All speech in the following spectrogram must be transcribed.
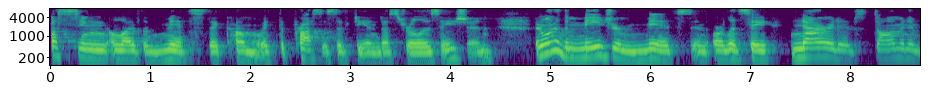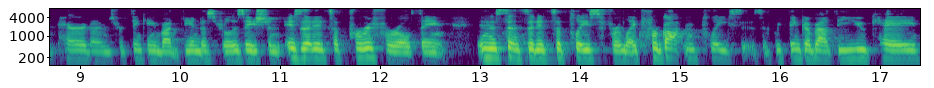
busting a lot of the myths that come with the process of deindustrialization. And one of the major myths, and, or let's say narratives, dominant paradigms for thinking about deindustrialization is that it's a peripheral thing in the sense that it's a place for like forgotten places. If we think about the UK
